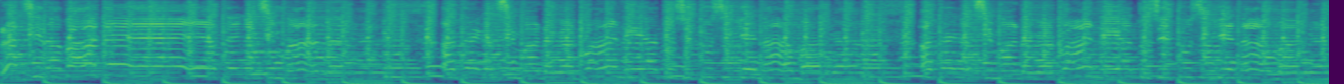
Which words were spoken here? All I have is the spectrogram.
ratsinabatatengan sianang e, atengan simananganuani atusitusikenamanga atengan simananganuani atusitusike namanga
